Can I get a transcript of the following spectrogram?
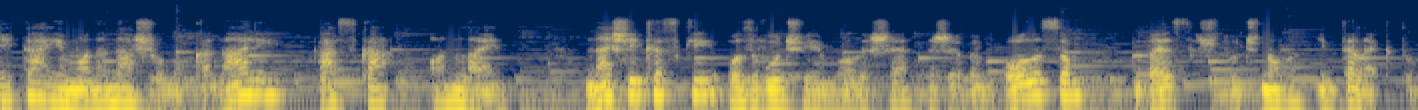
Вітаємо на нашому каналі Казка Онлайн. Наші казки озвучуємо лише живим голосом без штучного інтелекту.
